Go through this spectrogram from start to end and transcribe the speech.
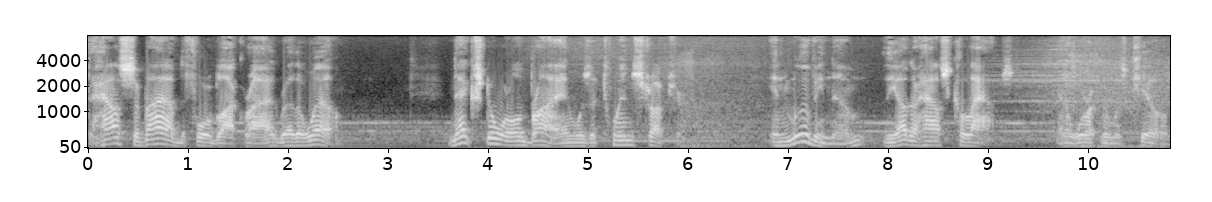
The house survived the four block ride rather well. Next door on Bryan was a twin structure. In moving them, the other house collapsed and a workman was killed.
